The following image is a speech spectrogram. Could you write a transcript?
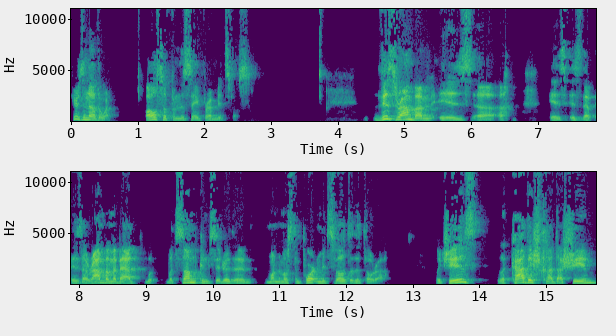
Here's another one, also from the Sefer Mitzvahs. This Rambam is uh, is is the is a Rambam about what, what some consider the one of the most important mitzvot of the Torah, which is lekadesh chadashim,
